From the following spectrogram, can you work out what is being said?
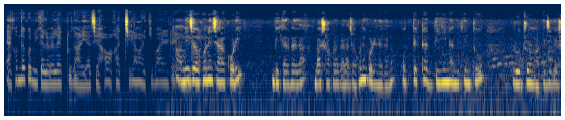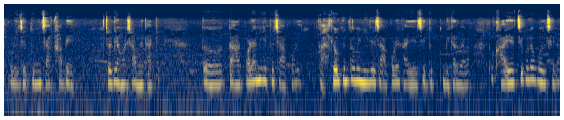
এখন দেখো বিকেলবেলা একটু দাঁড়িয়ে আছে হাওয়া খাচ্ছিলাম আর কি বাইরেটায় আমি যখনই চা করি বিকালবেলা বা সকালবেলা যখনই করি না কেন প্রত্যেকটা দিন আমি কিন্তু রুদ্রর মাকে জিজ্ঞেস করি যে তুমি চা খাবে? যদি আমার সামনে থাকে। তো তারপরে আমি কিন্তু চা করি। কালকেও কিন্তু আমি নিজে চা করে খাইয়েছি দু বিকালবেলা। তো খাইয়েছি বলে বলছি না।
